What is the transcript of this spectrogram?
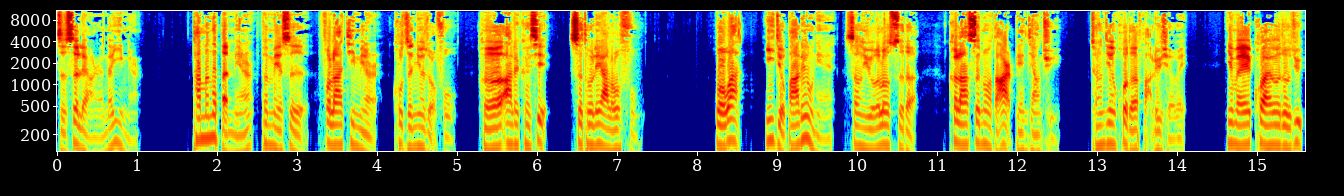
只是两人的艺名，他们的本名分别是弗拉基米尔·库兹涅佐夫和阿列克谢·斯托利亚罗夫。沃万一九八六年生于俄罗斯的克拉斯诺达尔边疆区，曾经获得法律学位，因为酷爱恶作剧。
